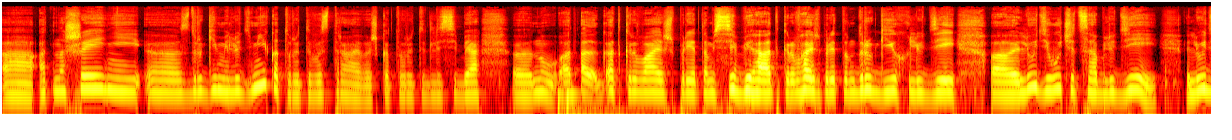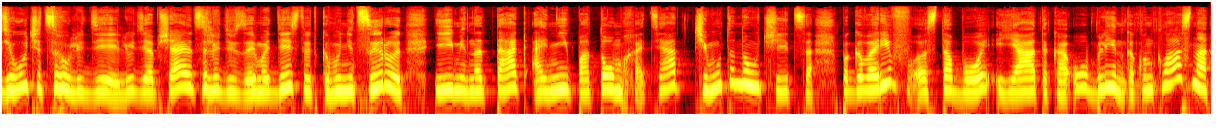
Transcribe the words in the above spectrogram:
а, отношений э, с другими людьми, которые ты выстраиваешь, которые ты для себя, э, ну, открываешь при этом себя, открываешь при этом других людей. А, люди учатся об людей, люди учатся у людей, люди общаются, люди взаимодействуют, коммуницируют, и именно так они потом хотят чему-то научиться. Поговорив э, с тобой, я такая, о, блин, как он классно,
